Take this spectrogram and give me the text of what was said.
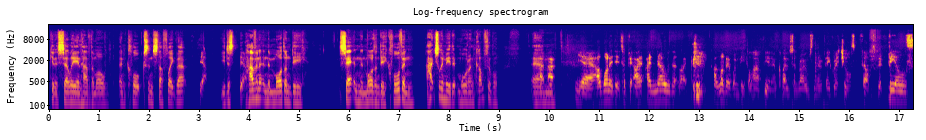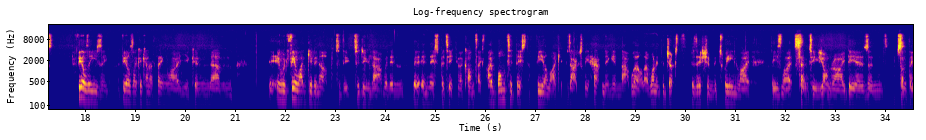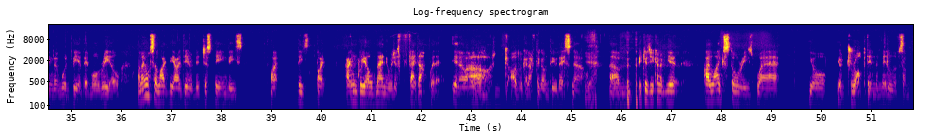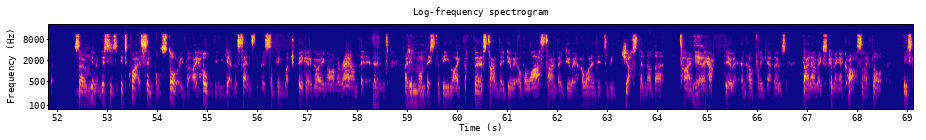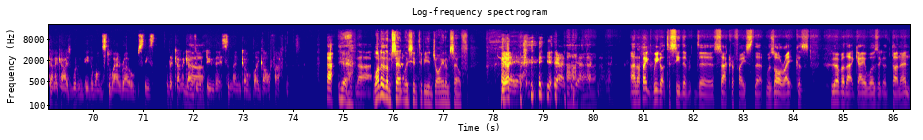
kind of silly and have them all in cloaks and stuff like that. Yeah. You just Yeah. having it in the modern day setting and modern day clothing actually made it more uncomfortable. Um, I- Yeah, I wanted it to. Be, I I know that like I love it when people have you know clothes and robes and there are big rituals and films, but it feels feels easy. It feels like a kind of thing like you can um, it would feel like giving up to do to do Mhm. that within within this particular context. I wanted this to feel like it was actually happening in that world. I wanted the juxtaposition between like these like 70 genre ideas and something that would be a bit more real. And I also like the idea of it just being these like these like angry old men who were just fed up with it. You know, oh God, we're gonna have to go and do this now Yeah. um, because you kind of you. I like stories where you're you're dropped in the middle of something. So Mhm. you know this is it's quite a simple story, but I hope that you get the sense that there's something much bigger going on around it. Yeah. And I didn't Mhm. want this to be like the first time they do it or the last time they do it. I wanted it to be just another time that Yeah. they have to do it, and hopefully get those dynamics coming across. And I thought these kind of guys wouldn't be the ones to wear robes. These are the kind of guys who would do this and then go and play golf afterwards. Yeah. Nah, One of them certainly seemed to be enjoying himself. Yeah, yeah, yeah, Ah, yeah, definitely. and I think we got to see the the sacrifice that was all right because whoever that guy was that got done in,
